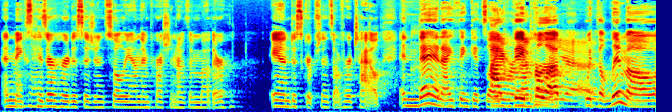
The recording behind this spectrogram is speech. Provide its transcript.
and makes Uh-huh. his or her decision solely on the impression of the mother and descriptions of her child. And then I think it's like they pull up Yeah. with the limo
